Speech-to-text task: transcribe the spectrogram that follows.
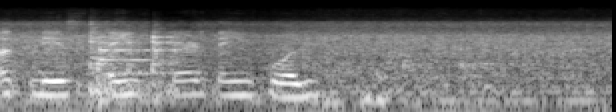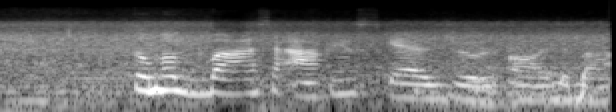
at least, they're thankful. Tumagba sa aking schedule. O, oh, diba?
